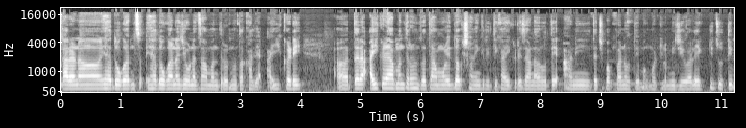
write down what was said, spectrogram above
कारण ह्या दोघांचं ह्या दोघांना जेवणाचं आमंत्रण होतं खाली आईकडे. तर आईकडे आमंत्रण होतं त्यामुळे दक्ष आणि ग्रितिक आईकडे जाणार होते आणि त्याचे पप्पा नव्हते. मग म्हटलं मी जेवायला एकटीच होती.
